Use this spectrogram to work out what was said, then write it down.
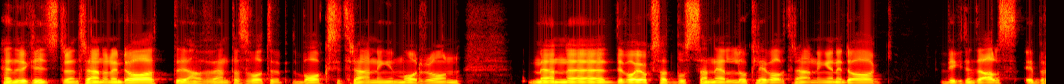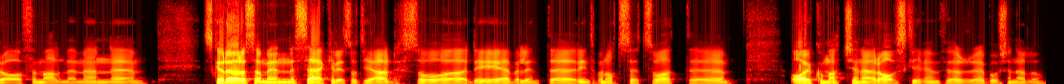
Henrik Rydström, tränaren idag, att eh, han förväntas vara tillbaka i träning imorgon. Men eh, det var ju också att Bussanello klev av träningen idag, vilket inte alls är bra för Malmö, men eh, ska röra sig om en säkerhetsåtgärd så det är väl inte, det är inte på något sätt så att eh, AIK-matchen är avskriven för eh, Borsanello.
